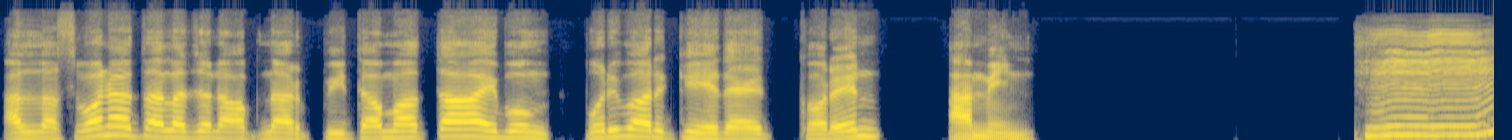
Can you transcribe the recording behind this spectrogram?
আল্লাহ সোহানা যেন আপনার পিতামাতা এবং পরিবারকে হেদায়ত করেন। আমিন। Hmm.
